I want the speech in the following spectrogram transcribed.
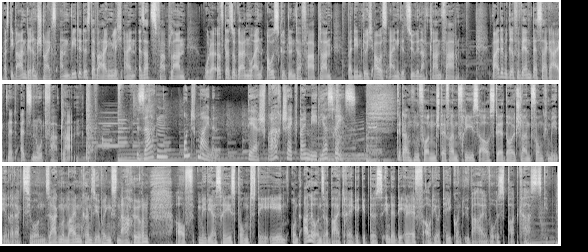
Was die Bahn während Streiks anbietet, ist aber eigentlich ein Ersatzfahrplan oder öfter sogar nur ein ausgedünnter Fahrplan, bei dem durchaus einige Züge nach Plan fahren. Beide Begriffe wären besser geeignet als Notfahrplan. Sagen und meinen. Der Sprachcheck bei Medias Res. Gedanken von Stefan Fries aus der Deutschlandfunk Medienredaktion. Sagen und meinen können Sie übrigens nachhören auf mediasres.de und alle unsere Beiträge gibt es in der DLF Audiothek und überall, wo es Podcasts gibt.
